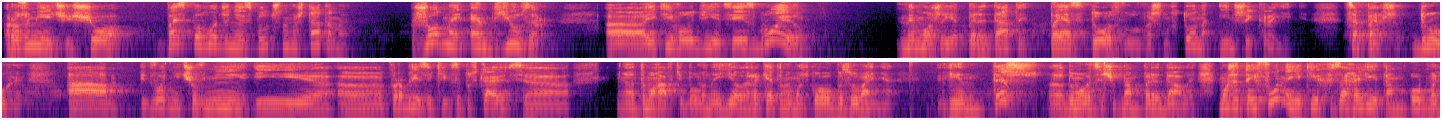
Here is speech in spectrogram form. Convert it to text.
розуміючи, що без погодження зі Сполученими Штатами жодний енд-юзер, який володіє цією зброєю, не може її передати без дозволу Вашингтона іншій країні. Це перше. Друге. А підводні човні і е, кораблі, з яких запускаються е, томагавки, бо вони є ракетами морського базування. Він теж е, домовиться, щоб нам передали. Може, тайфуни, яких взагалі там обмаль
